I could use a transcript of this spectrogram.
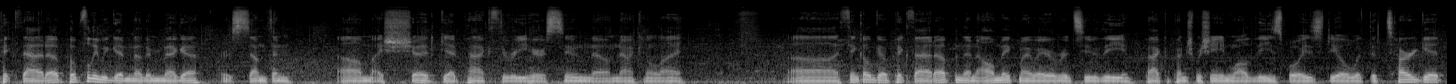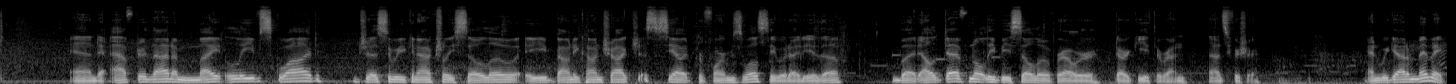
Pick that up. Hopefully we get another mega or something. Um, I should get pack 3 here soon, though. I'm not gonna lie. Uh, I think I'll go pick that up and then I'll make my way over to the pack-a-punch machine while these boys deal with the target. And after that, I might leave squad just so we can actually solo a bounty contract just to see how it performs. We'll see what I do though. But I'll definitely be solo for our Dark Aether run, that's for sure. And we got a Mimic.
